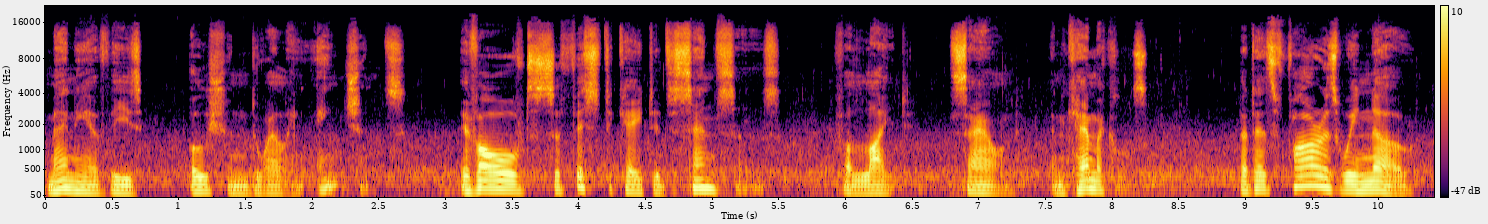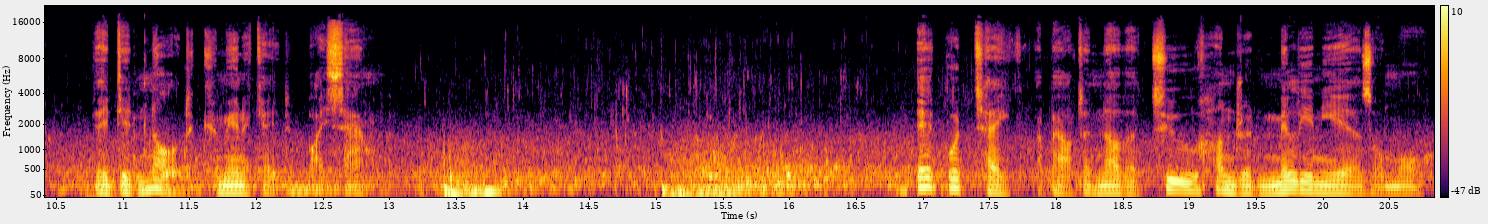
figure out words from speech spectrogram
Many of these ocean dwelling ancients evolved sophisticated sensors for light, sound, and chemicals, but as far as we know, they did not communicate by sound. It would take about another 200 million years or more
